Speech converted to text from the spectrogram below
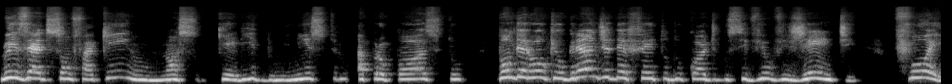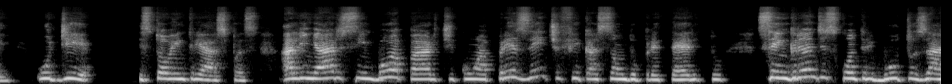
Luiz Edson Fachin, nosso querido ministro, a propósito, ponderou que o grande defeito do Código Civil vigente foi o de, estou entre aspas, alinhar-se em boa parte com a presentificação do pretérito sem grandes contributos à,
